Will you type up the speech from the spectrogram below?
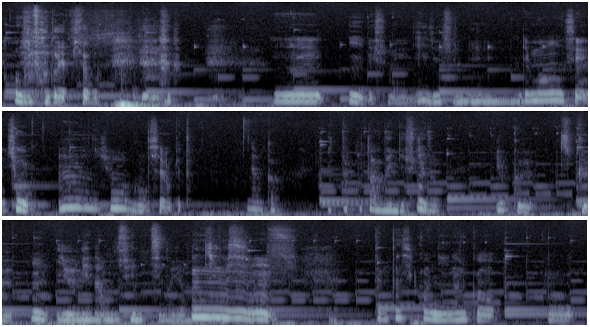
ほのぼのエピソード。えー、いいですね。いいですね。有馬温泉兵庫。うん兵庫。調べたなんか行ったことはないんですけど、よく聞くうん。有名な温泉地のような気がします。でも確かになんかこう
